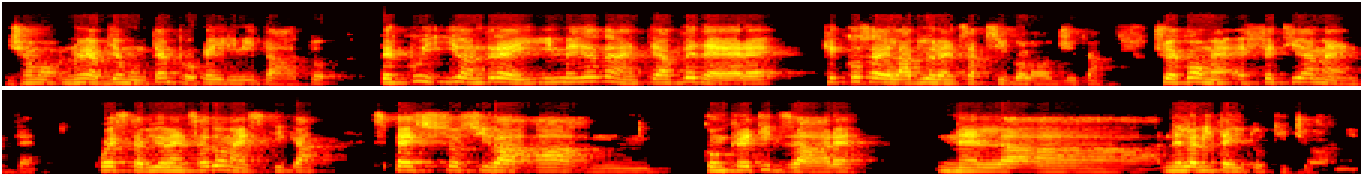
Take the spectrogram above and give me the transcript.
diciamo, noi abbiamo un tempo che è limitato, per cui io andrei immediatamente a vedere che cosa è la violenza psicologica, cioè come effettivamente questa violenza domestica spesso si va a mh, concretizzare nella, nella vita di tutti i giorni.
